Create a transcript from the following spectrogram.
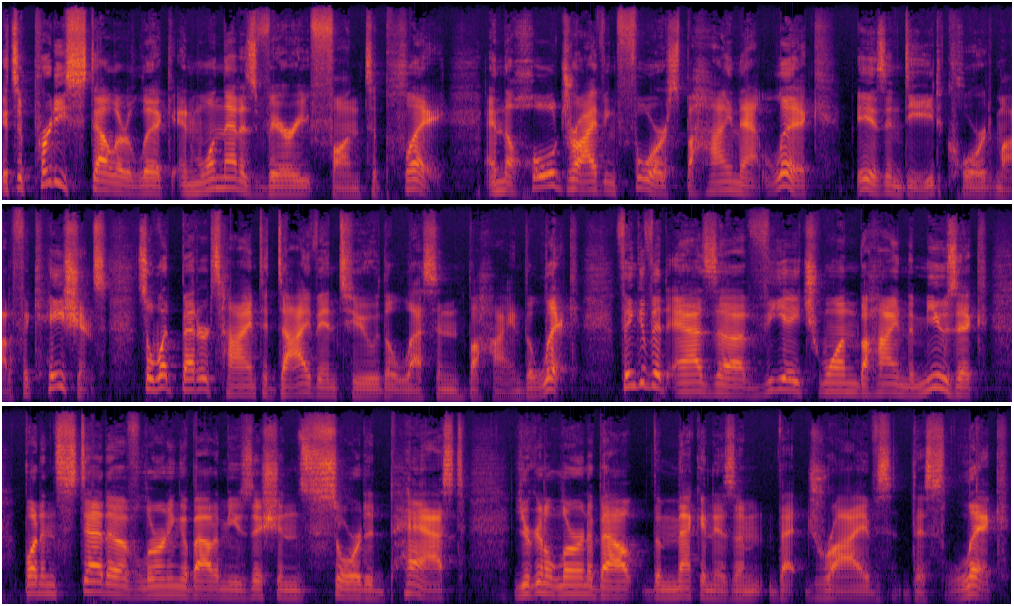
It's a pretty stellar lick and one that is very fun to play. And the whole driving force behind that lick is indeed chord modifications. So, what better time to dive into the lesson behind the lick? Think of it as a VH1 behind the music, but instead of learning about a musician's sordid past, you're going to learn about the mechanism that drives this lick,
